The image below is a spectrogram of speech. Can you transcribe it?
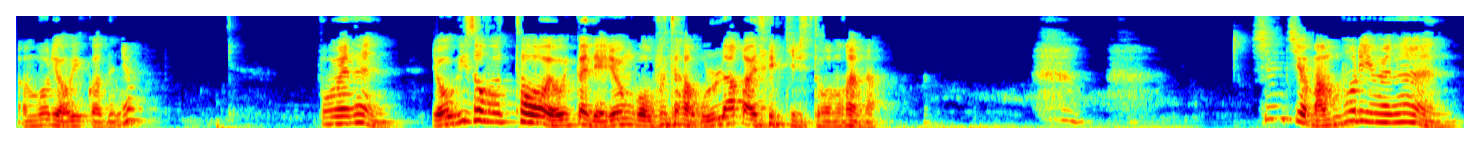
만불이 여기 있거든요 보면은 여기서부터 여기까지 내려온 것보다 올라가야 될 길이 더 많아 심지어 만불이면은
